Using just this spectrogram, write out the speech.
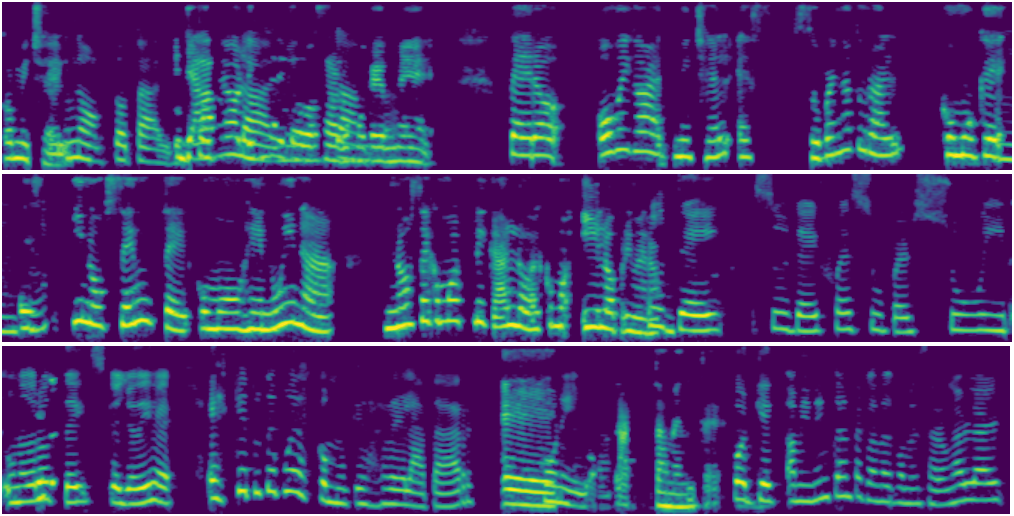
con Michelle. no, total, Ya total, me todo, o sea, como que me... Pero, oh my God, Michelle es súper natural, como que es inocente, como genuina. No sé cómo explicarlo, es como... Y lo primero, Su date, su date fue súper sweet, uno de los dates que yo dije, es que tú te puedes como que relatar eh, con ella, exactamente. porque a mí me encanta cuando comenzaron a hablar,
